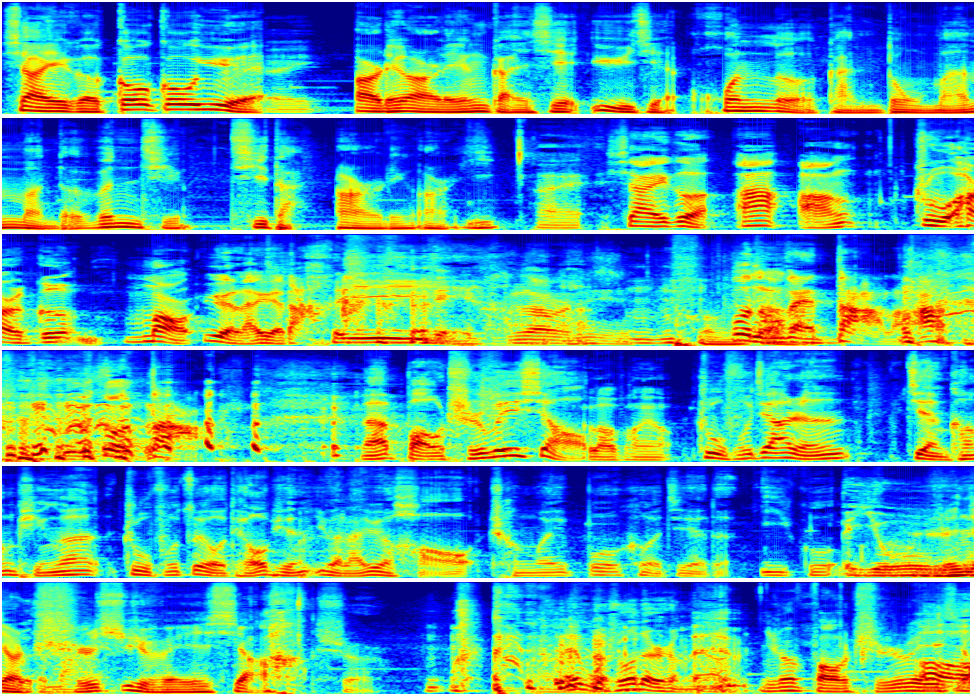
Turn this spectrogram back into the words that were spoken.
下一个勾勾月哎，二零二零，感谢遇见，欢乐感动满满的温情，期待二零二一。哎，下一个阿昂，祝二哥帽越来越大。嘿，这哥们儿不能再大了啊，够大。了。来保持微笑，老朋友，祝福家人健康平安，祝福最后调频越来越好，成为播客界的一哥。哎呦，人家持续微笑，是，哎，我说的是什么呀？你说保持微笑，哦哦，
